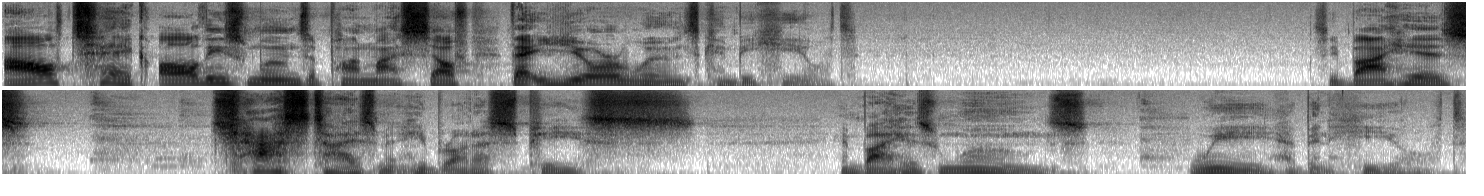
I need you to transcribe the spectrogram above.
I'll take all these wounds upon myself that your wounds can be healed. See, by his chastisement, he brought us peace. And by his wounds, we have been healed.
